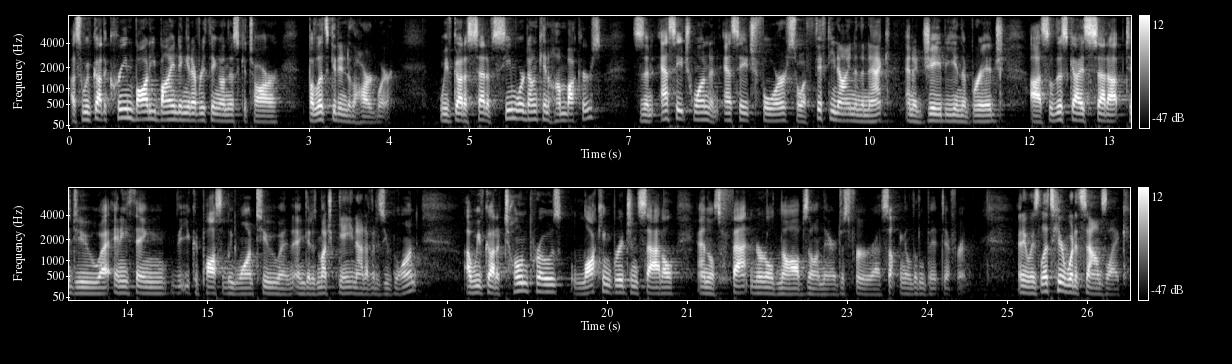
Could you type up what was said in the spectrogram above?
Uh, so we've got the cream body binding and everything on this guitar, but let's get into the hardware. We've got a set of Seymour Duncan humbuckers. This is an SH1 and SH4, so a 59 in the neck and a JB in the bridge. Uh, so this guy's set up to do uh, anything that you could possibly want to and, and, get as much gain out of it as you want. Uh, we've got a TonePros locking bridge and saddle and those fat knurled knobs on there just for uh, something a little bit different. Anyways, let's hear what it sounds like.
